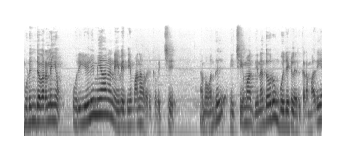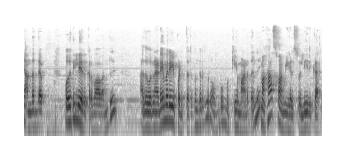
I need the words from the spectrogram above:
முடிஞ்ச வரலையும் ஒரு எளிமையான நைவேத்தியமான அவருக்கு வச்சு நம்ம வந்து நிச்சயமாக தினந்தோறும் பூஜைகள் இருக்கிற மாதிரி அந்தந்த பகுதியில் இருக்கிறவா வந்து அதை ஒரு நடைமுறைப்படுத்துறதுங்கிறது ரொம்ப முக்கியமானதுன்னு மகா சுவாமிகள் சொல்லியிருக்கார்.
